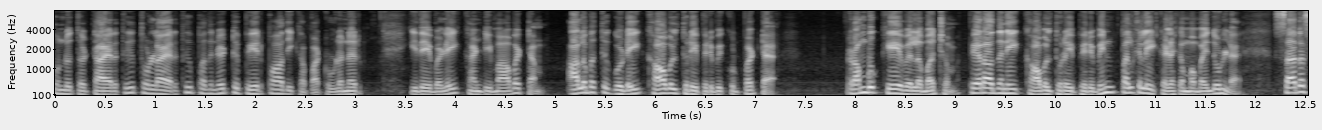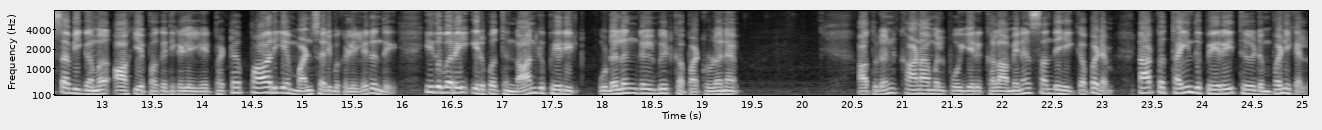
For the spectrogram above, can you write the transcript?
தொண்ணூத்தெட்டாயிரத்து தொள்ளாயிரத்து பதினெட்டு பேர் பாதிக்கப்பட்டுள்ளனர். இதேவேளை கண்டி மாவட்டம் அலபத்துகுடை காவல்துறை பிரிவுக்குட்பட்ட ரம்புக்கேவெல மற்றும் பேராதனை காவல்துறை பிரிவின் பல்கலைக்கழகம் அமைந்துள்ள சரசவிகம ஆகிய பகுதிகளில் ஏற்பட்ட பாரிய மண் சரிவுகளிலிருந்து இதுவரை இருபத்தி நான்கு பேரில் உடலங்கள் மீட்கப்பட்டுள்ளன. அத்துடன் காணாமல் போயிருக்கலாம் என சந்தேகிக்கப்படும் நாற்பத்தைந்து பேரை தேடும் பணிகள்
